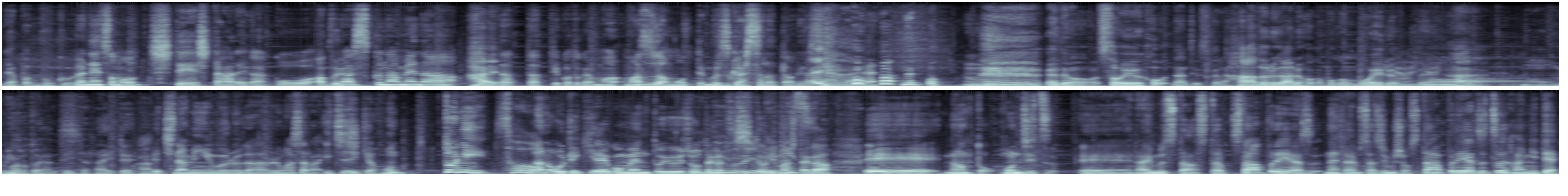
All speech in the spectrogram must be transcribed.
やっぱ僕がねその指定したあれがこう油少なめなあれだったっていうことがままずはもって難しさだったわけですよね。でも、うん、でもそういう方なんていうんですかねハードルがある方が僕も燃えるんで、はい。もう見事やっていただいて、はい、ちなみにウルガールマサラ一時期は本当にあの売り切れごめんという状態が続いておりましたが、えー、なんと本日、えー、ライムスタースタスタープレイヤーズねライムスター事務所スタープレイヤーズ通販にて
